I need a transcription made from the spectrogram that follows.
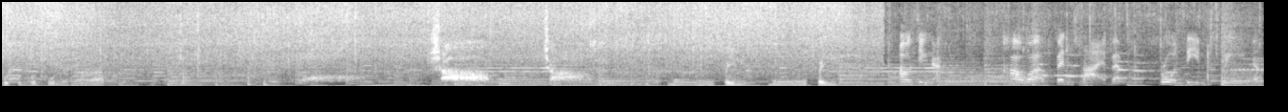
ปุดปุดปุดปุดเลยครับชาบูชาบูหมูปิ้งหมูปิ้งเอาจริงนะเขาอะเป็นสายแบบโปรตีนฟรีกัน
